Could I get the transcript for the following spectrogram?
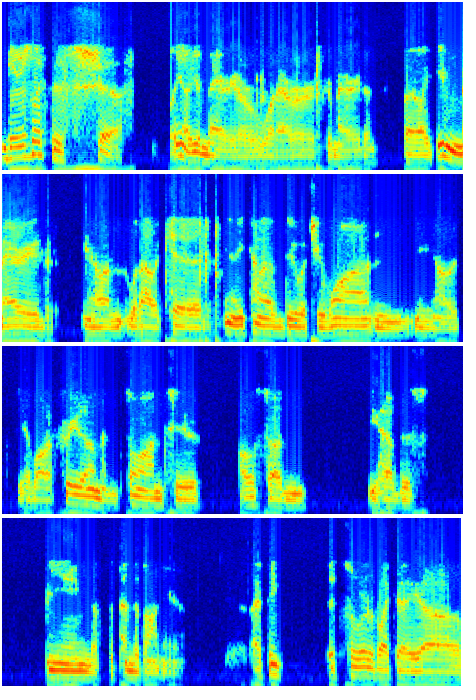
there's like this shift. You know, you're married or whatever if you're married, and but like even married, you know, and without a kid, you know, you kind of do what you want, and you know, you have a lot of freedom and so on. To all of a sudden, you have this being that's dependent on you. I think it's sort of like a uh,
